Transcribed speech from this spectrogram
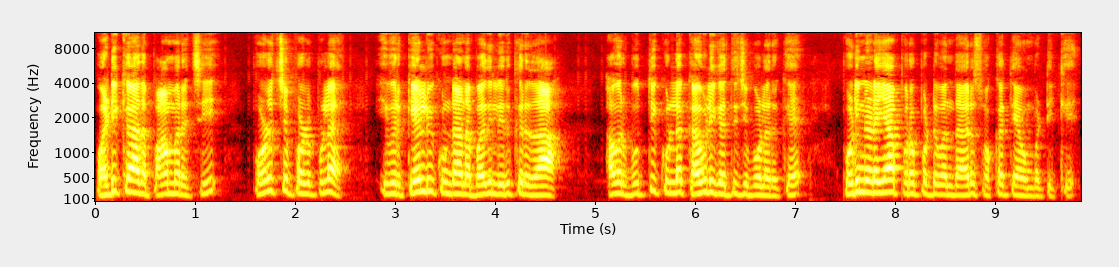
படிக்காத பாமரச்சி பொழைச்ச பொழப்பில் இவர் கேள்விக்குண்டான பதில் இருக்கிறதா? அவர் புத்திக்குள்ளே கவுளி கத்திச்சு போல இருக்கு. பொடிநடையாக புறப்பட்டு வந்தார் சொக்கத்தேவம்பட்டிக்கு.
